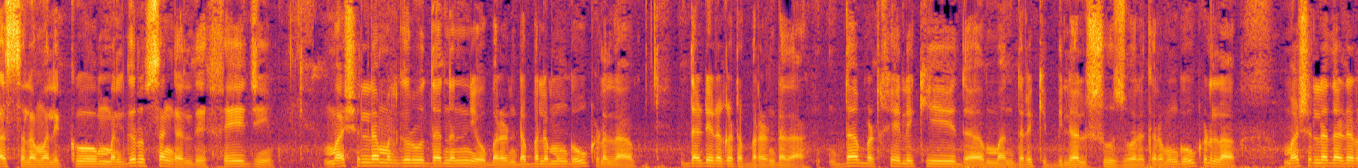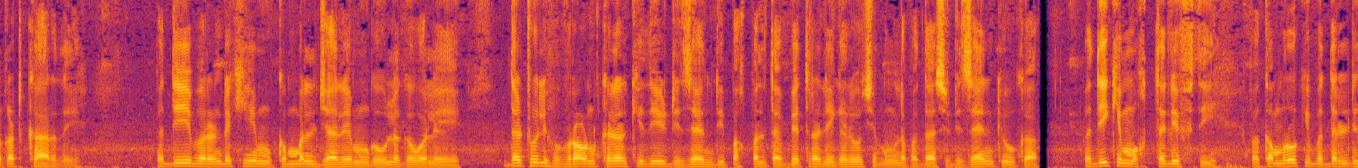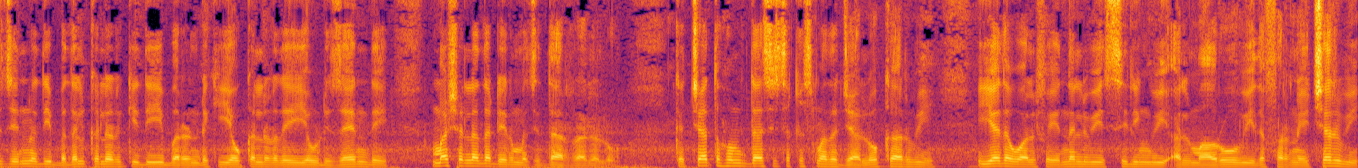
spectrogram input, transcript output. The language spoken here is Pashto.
السلام علیکم ملګرو څنګه دی خې جی ماشاءالله ملګرو دا نن یو برنده بل مونږ وکړله دا ډیره غټه برنده ده دا بټخیل کې د مندره کې بلال شوز ور کړ مونږ وکړله ماشاءالله دا ډیر غټ کار دی په دې برنده کې مکمل جاله مونږ ولګولې دا ټولی په براون کلر کی دی ډیزاین دوی په خپل طبیعت را لیګلو چه مونږ له په داسی ډیزاین کی وکه. په دی کی مختلف دی په کمرو کی بدل ډیزاینونه دی بدل کلر کی دی برنډه کی یو کلر دی یو ډیزاین دی ماشاالله دا ډیر مزیدار راللو که چاته هم داسی څه قسمه د جالو کار وی یا د وال فینل وی سیلینګ وی المارو وی د فرنیچر وی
